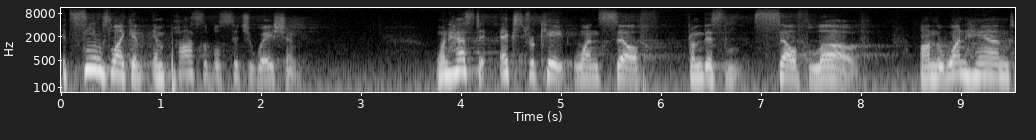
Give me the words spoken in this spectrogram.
It seems like an impossible situation one has to extricate oneself from this self love. On the one hand,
